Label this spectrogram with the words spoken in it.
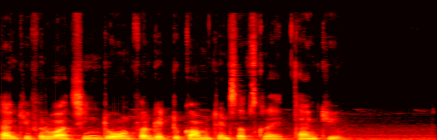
Thank you for watching don't forget to comment and subscribe thank you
